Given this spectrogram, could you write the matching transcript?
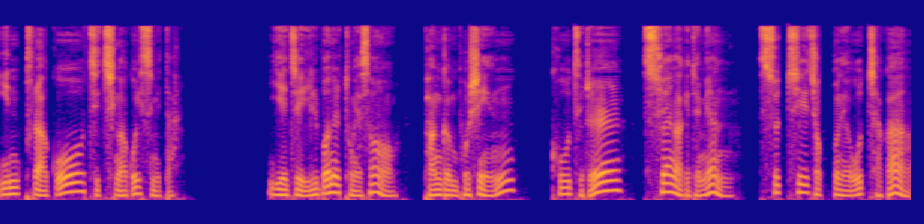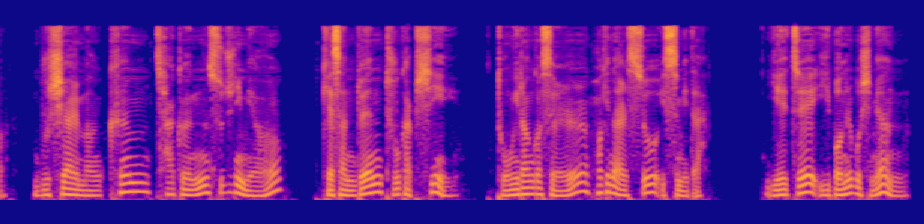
인프라고 지칭하고 있습니다. 예제 1번을 통해서 방금 보신 코드를 수행하게 되면 수치 적분의 오차가 무시할 만큼 작은 수준이며 계산된 두 값이 동일한 것을 확인할 수 있습니다. 예제 2번을 보시면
